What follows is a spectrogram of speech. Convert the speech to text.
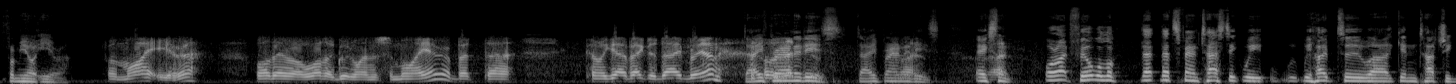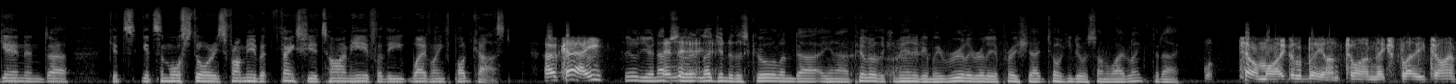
from your era? from my era. Well, there are a lot of good ones in my era, but uh, can we go back to Dave Brown? Dave Brown, it is. Dave Brown, Right. it is. Excellent. All right, Phil. Well, look, that, that's fantastic. We we hope to uh, get in touch again and uh, get get some more stories from you. But thanks for your time here for the Wavelength podcast. Okay. Phil, you're an And, absolute uh, legend of the school and uh, you know a pillar of the community, and we really, really appreciate talking to us on Wavelength today. Well, tell Mike it'll be on time next bloody time.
